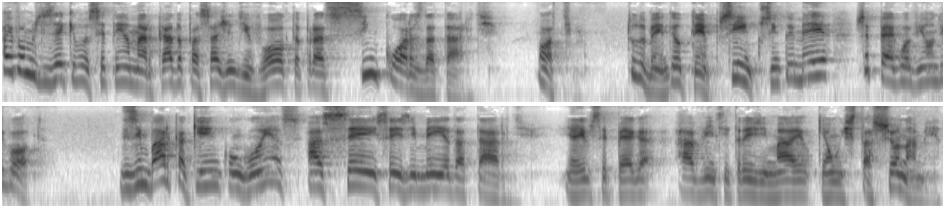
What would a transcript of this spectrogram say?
Aí vamos dizer que você tenha marcado a passagem de volta para 5 horas da tarde. Ótimo. Tudo bem, deu tempo. 5, 5 e meia, você pega o avião de volta. Desembarca aqui em Congonhas às 6, 6 e meia da tarde. E aí você pega a 23 de maio, que é um estacionamento.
